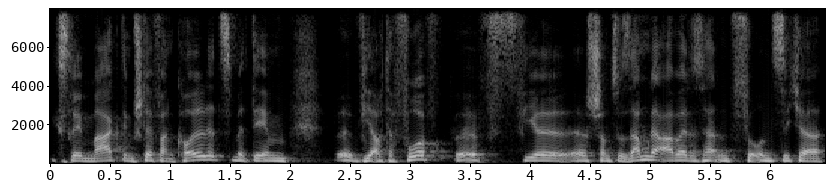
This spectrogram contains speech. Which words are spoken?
extrem mag, dem Stefan Kolditz, mit dem äh, wir auch davor äh, viel äh, schon zusammengearbeitet hatten. Für uns sicher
